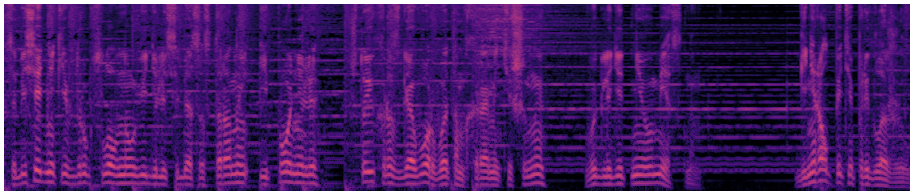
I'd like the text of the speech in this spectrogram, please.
Собеседники вдруг словно увидели себя со стороны и поняли, что их разговор в этом храме тишины выглядит неуместным. Генерал Петя предложил.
